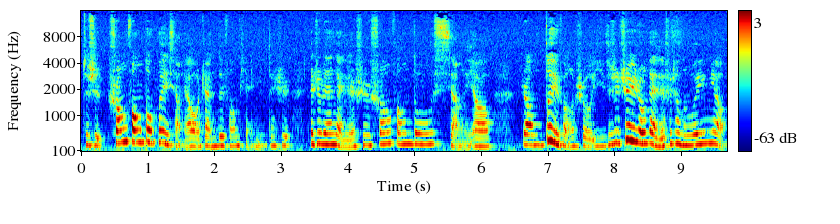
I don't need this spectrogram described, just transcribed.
就是双方都会想要占对方便宜，但是在这边感觉是双方都想要让对方受益，就是这一种感觉非常的微妙，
